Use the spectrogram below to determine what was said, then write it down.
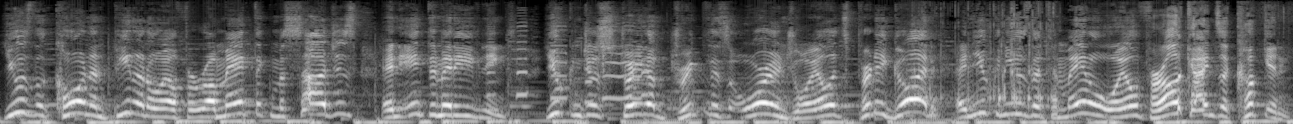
Use the corn and peanut oil for romantic massages and intimate evenings. You can just straight up drink this orange oil, it's pretty good. And you can use the tomato oil for all kinds of cooking.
